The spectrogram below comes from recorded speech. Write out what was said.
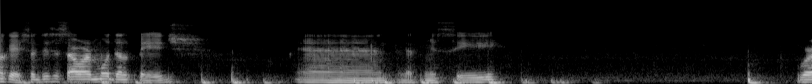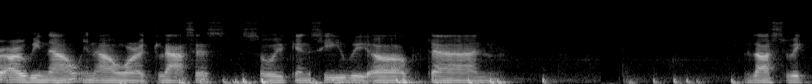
Okay, so this is our Moodle page. And let me see. Where are we now in our classes? So you can see we have done last week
